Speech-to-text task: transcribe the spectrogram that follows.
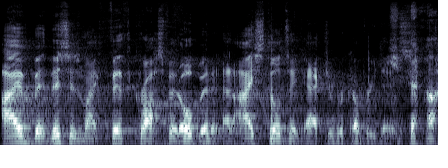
I've been. This is my fifth CrossFit Open, and I still take active recovery days. Yeah.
